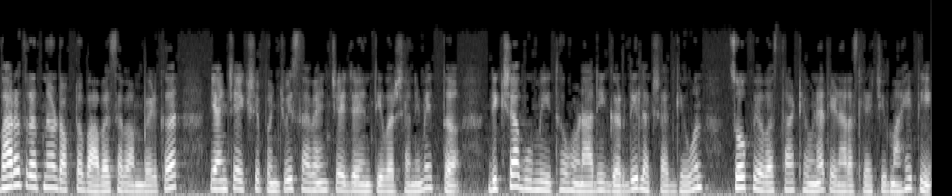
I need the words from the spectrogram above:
भारतरत्न डॉक्टर बाबासाहेब आंबेडकर यांच्या एकशे पंचवीसाव्यांच्या जयंती वर्षानिमित्त दीक्षाभूमी इथं होणारी गर्दी लक्षात घेऊन चोख व्यवस्था ठेवण्यात येणार असल्याची माहिती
